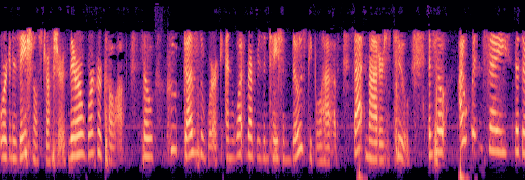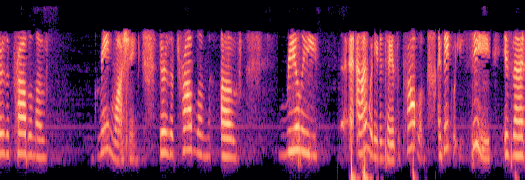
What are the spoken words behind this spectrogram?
organizational structure. They're a worker co-op. So who does the work and what representation those people have, that matters too. And so I wouldn't say that there's a problem of greenwashing. There's a problem of really, and I wouldn't even say it's a problem. I think what you see is that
